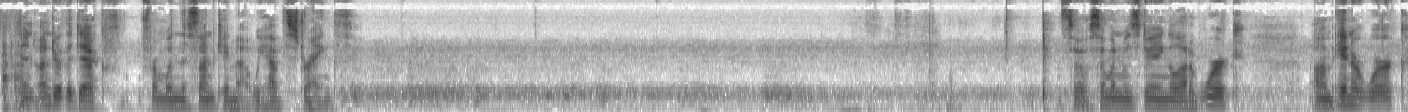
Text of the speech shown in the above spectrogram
and under the deck from when the sun came out, we have strength. So someone was doing a lot of work, um, inner work,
